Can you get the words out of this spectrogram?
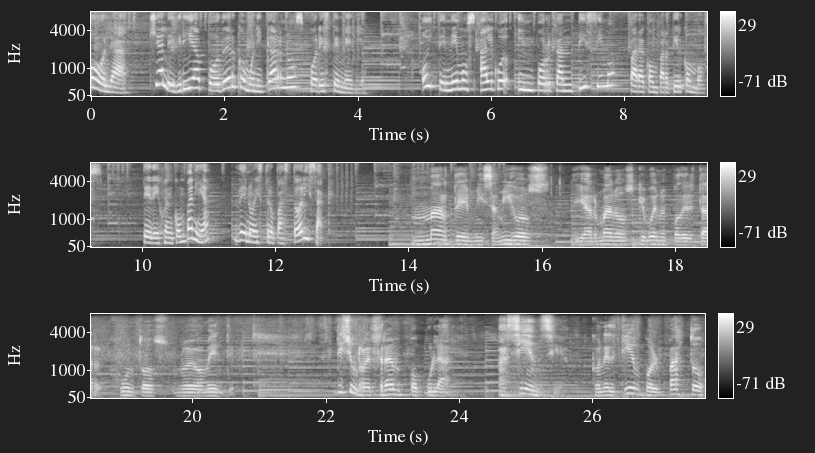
Hola, qué alegría poder comunicarnos por este medio. Hoy tenemos algo importantísimo para compartir con vos. Te dejo en compañía de nuestro pastor Isaac. Marte, mis amigos y hermanos, qué bueno es poder estar juntos nuevamente. Dice un refrán popular, paciencia, con el tiempo el pasto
